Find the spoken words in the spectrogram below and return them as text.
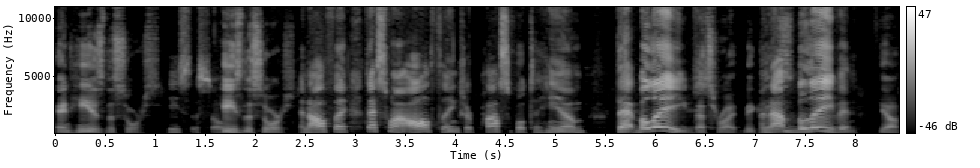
And He is the source. He's the source. He's the source. and all things. That's why all things are possible to him that believes. That's right. Because And I'm believing. Yeah,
